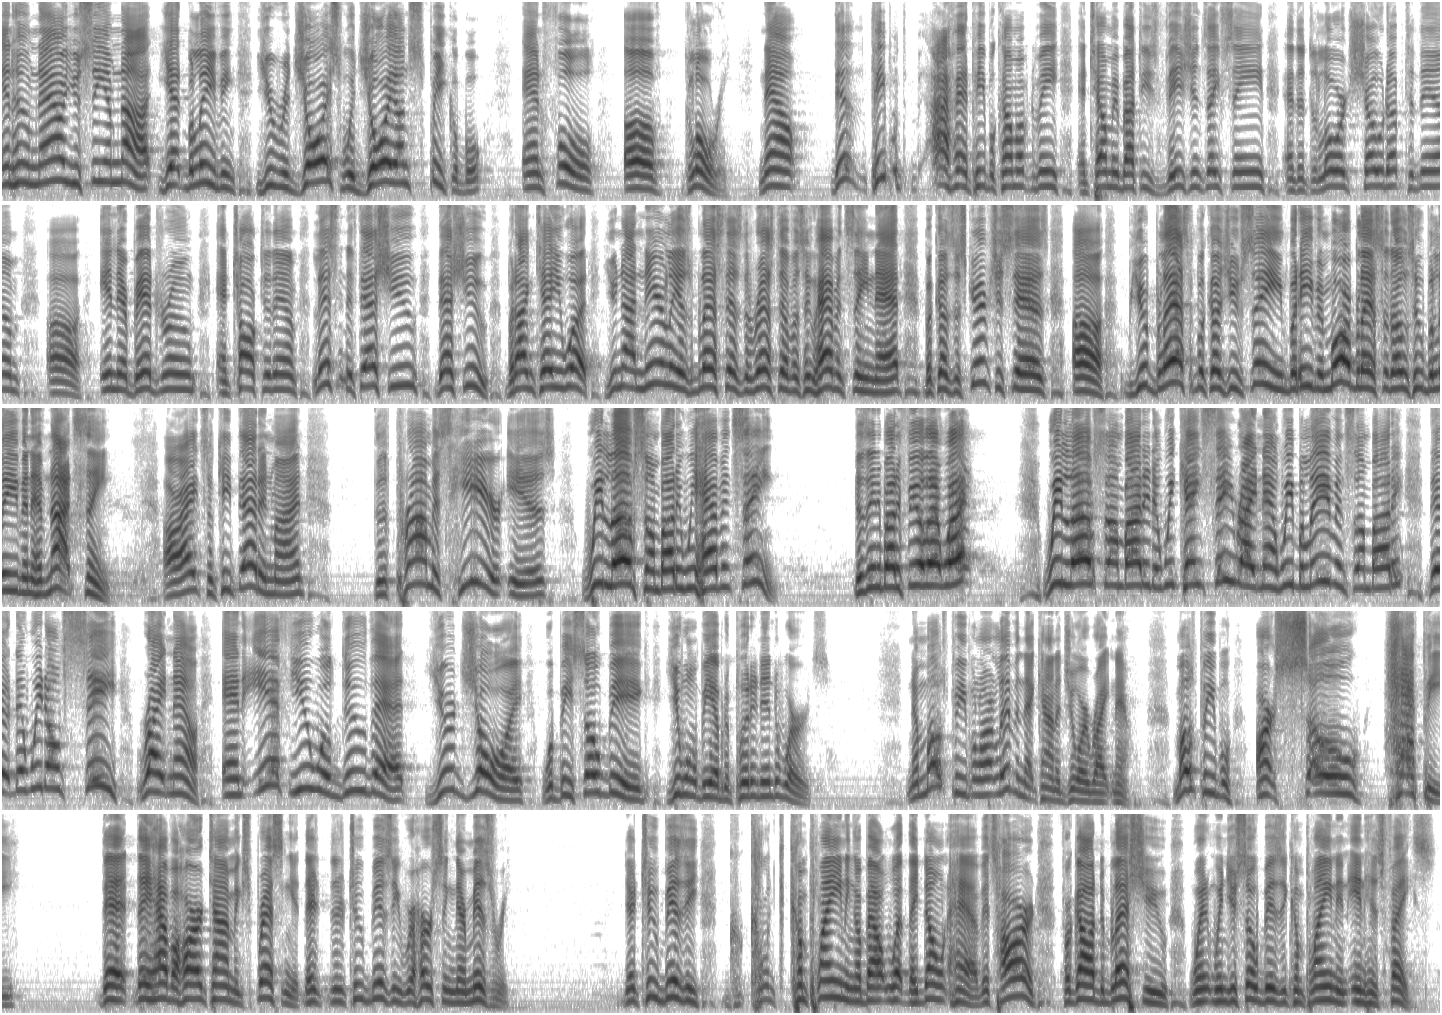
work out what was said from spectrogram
in whom now you see him not, yet believing, you rejoice with joy unspeakable and full of glory. Now, this, people, I've had people come up to me and tell me about these visions they've seen and that the Lord showed up to them uh, in their bedroom and talk to them. Listen, if that's you, that's you. But I can tell you what, you're not nearly as blessed as the rest of us who haven't seen that because the scripture says uh, you're blessed because you've seen, but even more blessed are those who believe and have not seen. All right, so keep that in mind. The promise here is we love somebody we haven't seen. Does anybody feel that way? We love somebody that we can't see right now. We believe in somebody that, that we don't see right now. And if you will do that, your joy will be so big you won't be able to put it into words. Now, most people aren't living that kind of joy right now. Most people aren't so happy that they have a hard time expressing it. They're, they're too busy rehearsing their misery. They're too busy c- complaining about what they don't have. It's hard for God to bless you when, when you're so busy complaining in His face.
